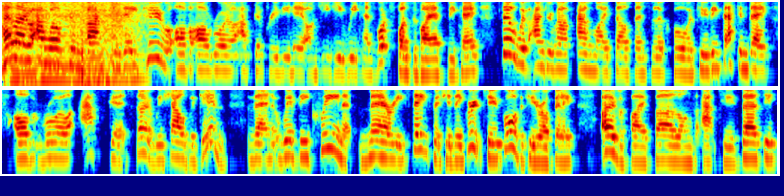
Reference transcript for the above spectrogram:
Hello and welcome back to day two of our Royal Ascot preview here on GG Weekend Watch, sponsored by SVK. Still with Andrew Mount and myself, then to look forward to the second day of Royal Ascot. So we shall begin then with the Queen Mary Stakes, which is a Group Two for the two-year-old fillies over five furlongs at 230.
